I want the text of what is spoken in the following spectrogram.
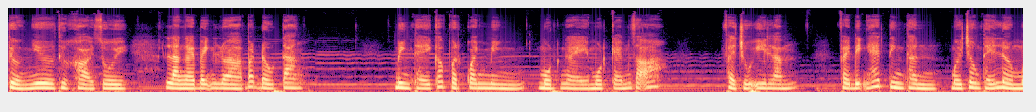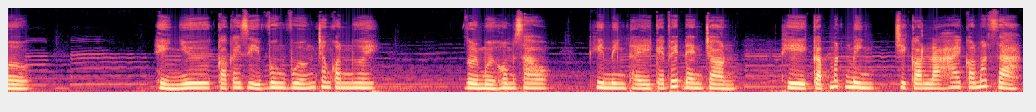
tưởng như thực khỏi rồi là ngày bệnh lòa bắt đầu tăng. Mình thấy các vật quanh mình một ngày một kém rõ. Phải chú ý lắm, phải định hết tinh thần mới trông thấy lờ mờ. Hình như có cái gì vương vướng trong con ngươi. Rồi mười hôm sau, khi mình thấy cái vết đen tròn, thì cặp mắt mình chỉ còn là hai con mắt giả.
